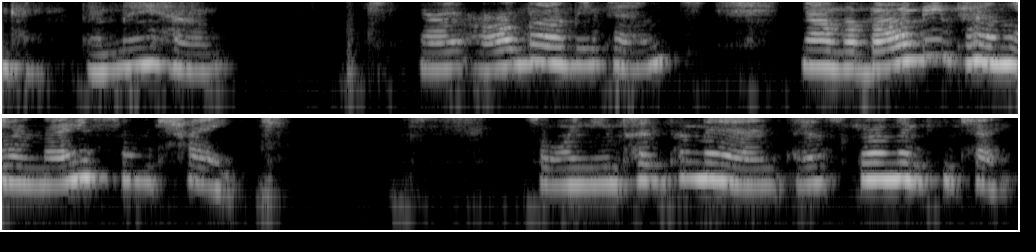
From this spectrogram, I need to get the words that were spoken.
Okay, then they have, there are bobby pins. Now the bobby pins are nice and tight. So when you put them in, it's going to be tight.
